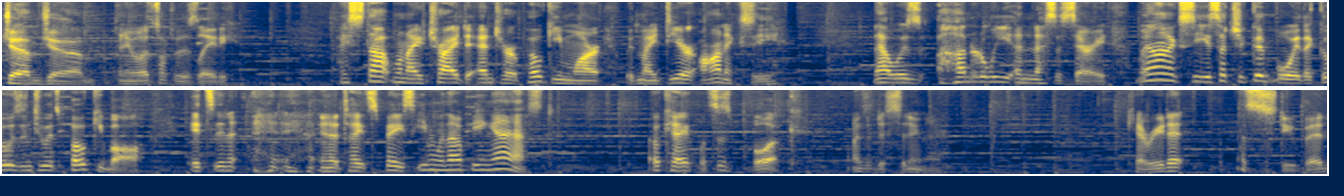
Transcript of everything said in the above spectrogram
Jum jum. Anyway, let's talk to this lady. I stopped when I tried to enter a Pokemart with my dear Onyxie. That was utterly unnecessary. My Onyxie is such a good boy that goes into its Pokeball. It's in a, in a tight space even without being asked. Okay, what's this book? Why is it just sitting there? Can't read it? That's stupid.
